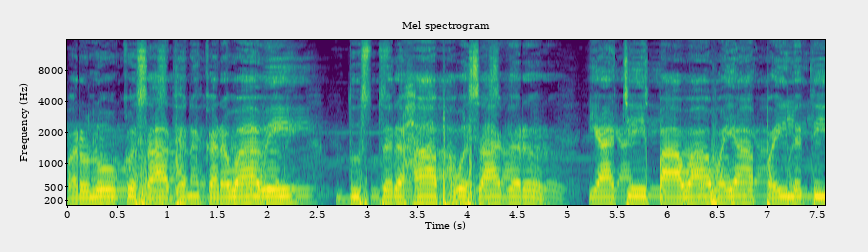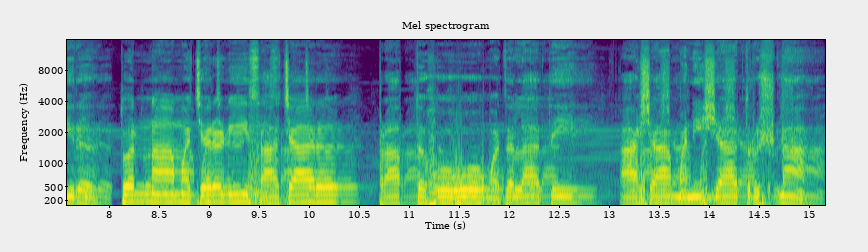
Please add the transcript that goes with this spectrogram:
परलोक साधन करवावे. दुस्तर हा भवसागर. याचे पावावया पैलतीर त्वन्नामचरणी साचार. प्राप्त होवो मजला ते. आशा मनीषा तृष्णा.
